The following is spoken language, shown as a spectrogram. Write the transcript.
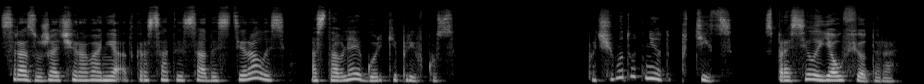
Сразу же очарование от красоты сада стиралось, оставляя горький привкус. «Почему тут нет птиц?» — спросила я у Федора.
